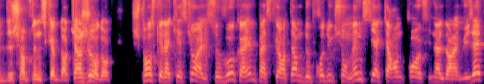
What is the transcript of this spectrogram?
de, Champions Cup dans 15 jours. Donc, je pense que la question, elle se vaut quand même parce qu'en termes de production, même s'il y a 40 points au final dans la musette,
